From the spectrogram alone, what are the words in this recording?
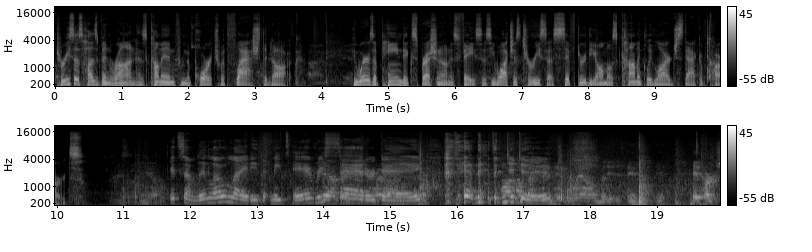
Teresa's husband, Ron, has come in from the porch with Flash, the dog. He wears a pained expression on his face as he watches Teresa sift through the almost comically large stack of cards. It's some little old lady that meets every Yeah, they- Saturday. they have nothing I to don't think they do. mean well, but it, it, it, it hurts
